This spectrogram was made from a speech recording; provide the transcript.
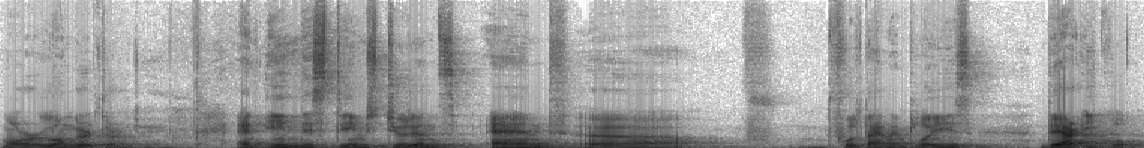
more longer term. Okay. And in this team, students and uh, full-time employees, they are equal.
